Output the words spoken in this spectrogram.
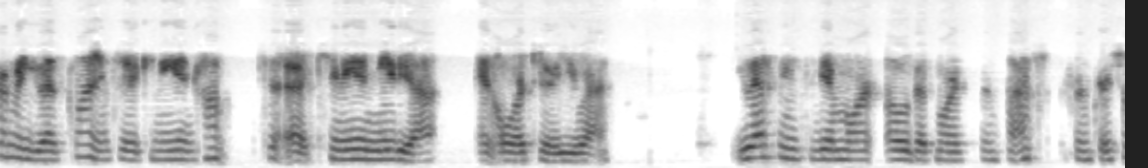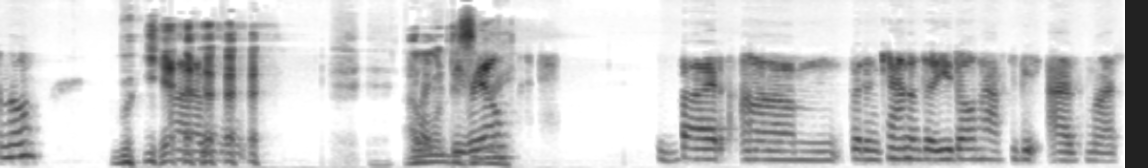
from a U.S. client to a Canadian, comp, to a Canadian media and or to a U.S. U.S. needs to be a more, a little bit more sensational. yeah. Um, I won't be disagree. real. But um, but in Canada, you don't have to be as much,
